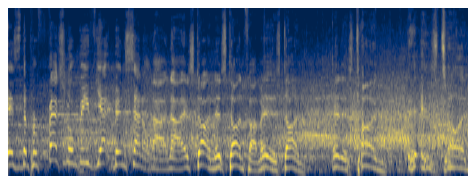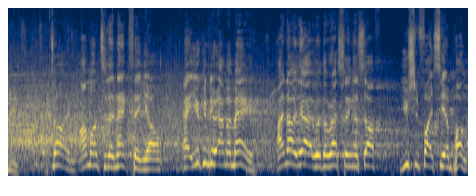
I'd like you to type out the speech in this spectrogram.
Is the professional beef yet been settled? nah, nah, it's done. It's done, fam. It is done. It is done. It is done. Done. I'm on to the next thing, yo. Hey, you can do MMA. I know, yeah, with the wrestling and stuff. You should fight CM Punk.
